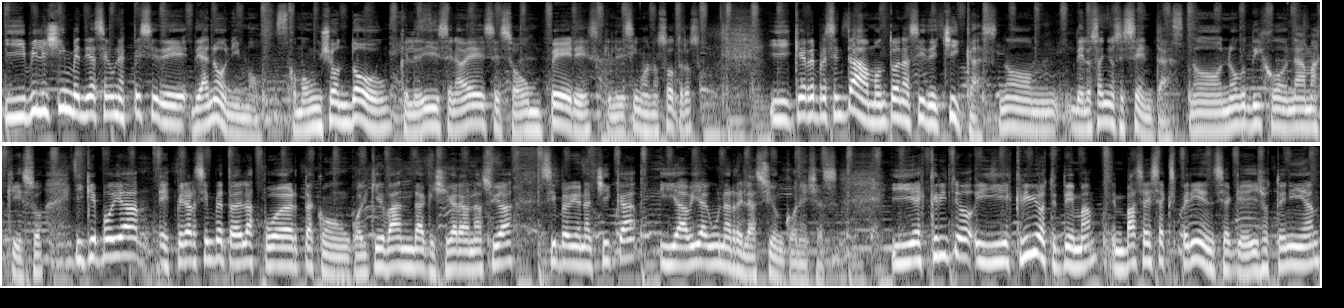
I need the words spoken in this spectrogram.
Y Billie Jean vendría a ser una especie de, de, anónimo, como un John Doe, que le dicen a veces, o un Pérez, que le decimos nosotros, y que representaba un montón así de chicas, ¿no? de los años 60, no, no dijo nada más que eso, y que podía esperar siempre a través de las puertas con cualquier banda que llegara a una ciudad, siempre había una chica y había alguna relación con ellas. Y, escrito, y escribió este tema en base a esa experiencia que ellos tenían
